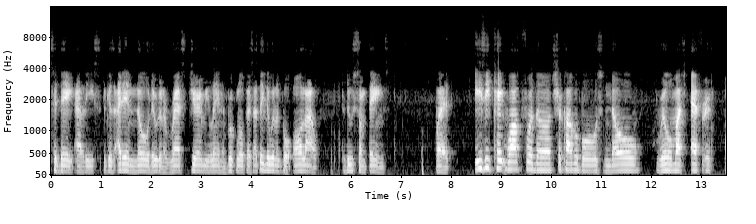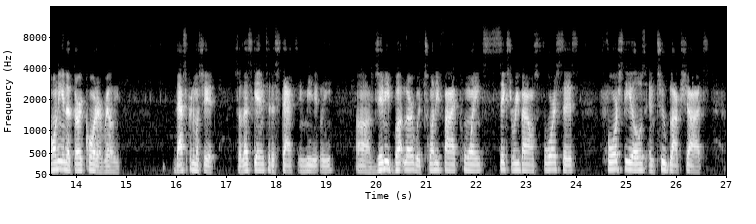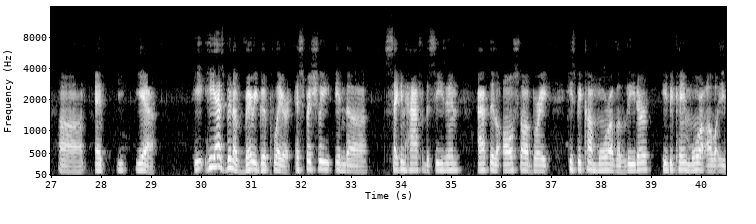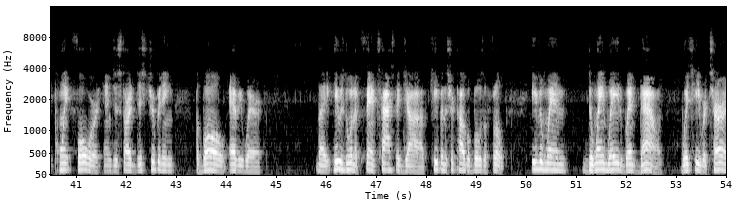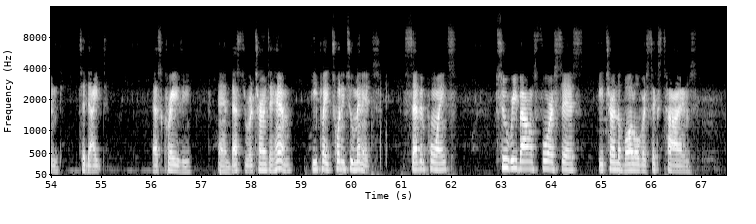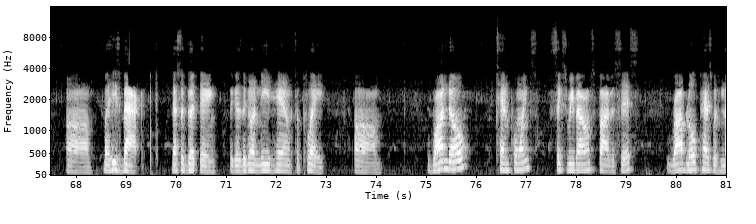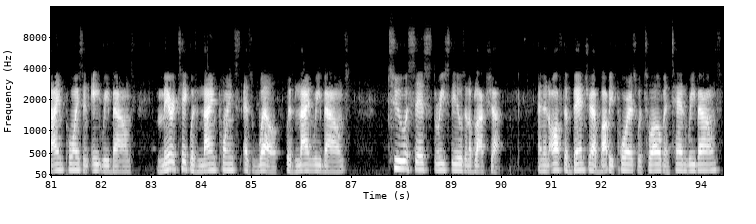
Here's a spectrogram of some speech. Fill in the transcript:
today, at least, because I didn't know they were going to rest Jeremy Lin and Brook Lopez. I think they were going to go all out to do some things. But easy cakewalk for the Chicago Bulls. No real much effort. Only in the third quarter, really. That's pretty much it. So let's get into the stats immediately. Uh, Jimmy Butler with 25 points, 6 rebounds, 4 assists, 4 steals, and 2 block shots. Um, and yeah, he he has been a very good player, especially in the second half of the season after the All Star break. He's become more of a leader. He became more of a point forward and just started distributing the ball everywhere. Like he was doing a fantastic job keeping the Chicago Bulls afloat, even when Dwyane Wade went down, which he returned tonight. That's crazy. And that's the return to him. He played 22 minutes, 7 points, 2 rebounds, 4 assists. He turned the ball over 6 times. Uh, but he's back. That's a good thing because they're going to need him to play. Um, Rondo, 10 points, 6 rebounds, 5 assists. Rob Lopez with 9 points and 8 rebounds. Mirotic with 9 points as well with 9 rebounds two assists, three steals, and a block shot. And then off the bench, you have Bobby Portis with 12 and 10 rebounds,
